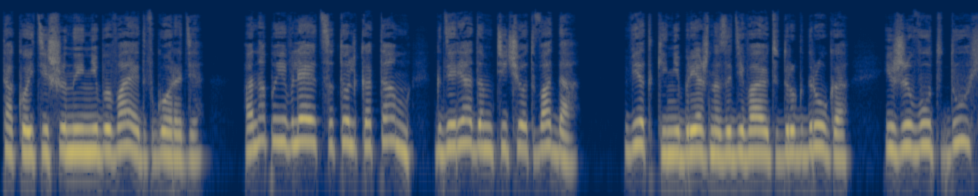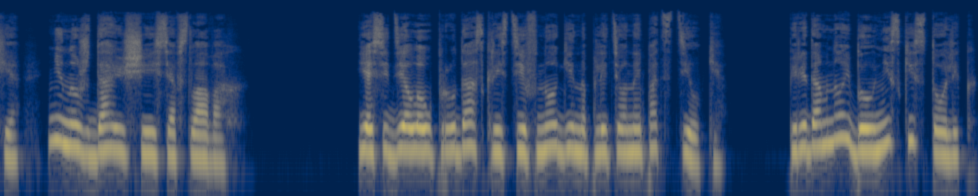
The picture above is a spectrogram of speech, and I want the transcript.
Такой тишины не бывает в городе. Она появляется только там, где рядом течет вода. Ветки небрежно задевают друг друга, и живут духи, не нуждающиеся в словах. Я сидела у пруда, скрестив ноги на плетеной подстилке. Передо мной был низкий столик,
